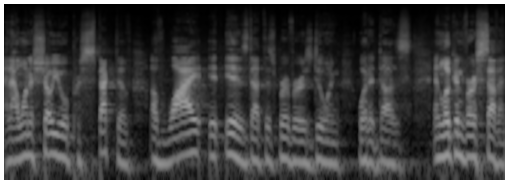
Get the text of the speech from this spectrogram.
And I want to show you a perspective of why it is that this river is doing what it does. And look in verse 7.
